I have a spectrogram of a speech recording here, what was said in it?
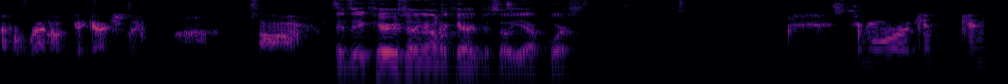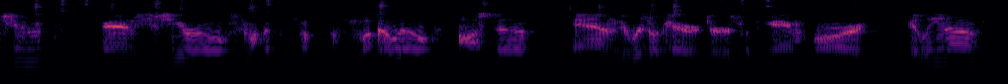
kind of a random pick actually. Um, It's a Akira Toriyama character, so yeah, of course. Kimura, Kenshin, and Shishiro, Mak- Makoto, Asta, and the original characters for the game are Elena,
